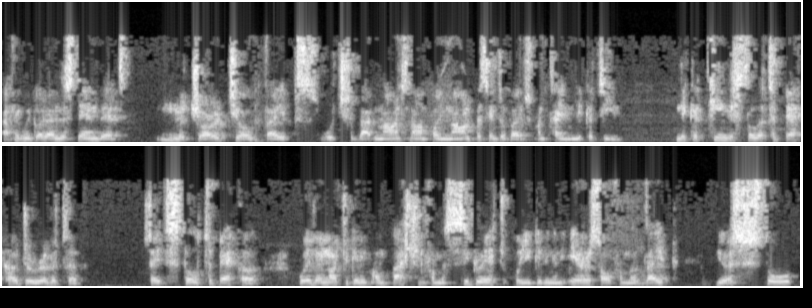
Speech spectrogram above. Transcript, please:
I think we've got to understand that majority of vapes, which about 99.9% of vapes contain nicotine. Nicotine is still a tobacco derivative. So it's still tobacco whether or not you're getting combustion from a cigarette or you're getting an aerosol from a vape, you're still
